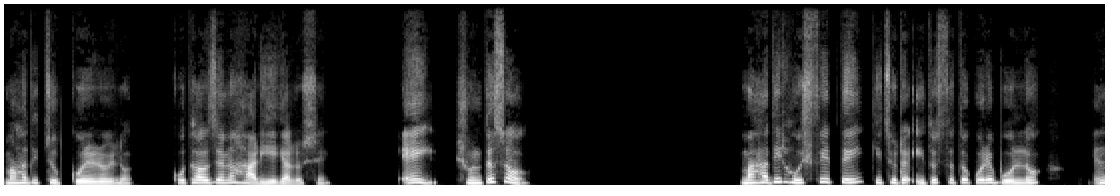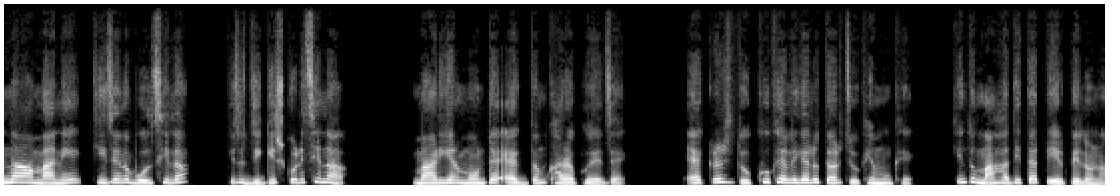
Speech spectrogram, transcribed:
মাহাদি চুপ করে রইল। কোথাও যেন হারিয়ে গেল সে। এই, শুনতেছ? মাহাদির হুঁশ ফিরতেই কিছুটা ইতস্তত করে বলল, না মানে কি যেন বলছিলা? কিছু জিজ্ঞেস করেছিলা? মারিয়ার মনটা একদম খারাপ হয়ে যায়। একরাশ দুঃখ খেলে গেল তার চোখে মুখে, কিন্তু মাহাদি তা টের পেল না।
